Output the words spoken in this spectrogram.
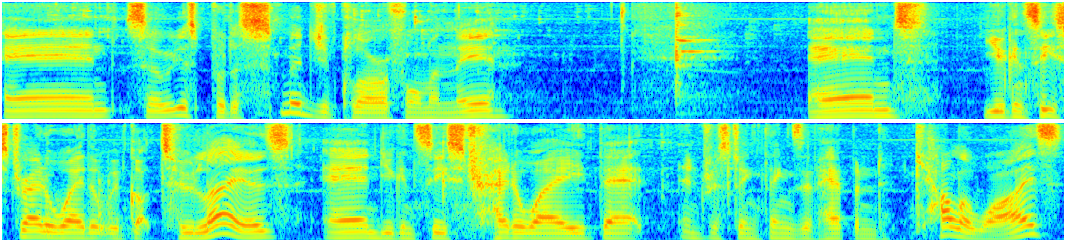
And so we just put a smidge of chloroform in there. And you can see straight away that we've got two layers and you can see straight away that interesting things have happened color-wise.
